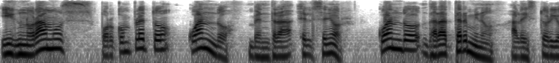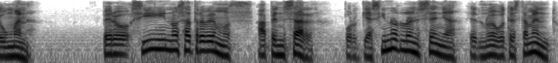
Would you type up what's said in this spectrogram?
Ignoramos por completo cuándo vendrá el Señor, cuándo dará término a la historia humana. Pero si nos atrevemos a pensar, porque así nos lo enseña el Nuevo Testamento,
